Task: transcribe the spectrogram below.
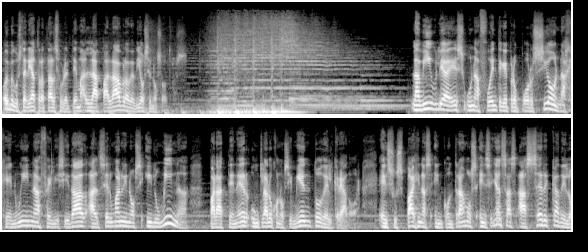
Hoy me gustaría tratar sobre el tema la palabra de Dios en nosotros. La Biblia es una fuente que proporciona genuina felicidad al ser humano y nos ilumina para tener un claro conocimiento del Creador. En sus páginas encontramos enseñanzas acerca del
